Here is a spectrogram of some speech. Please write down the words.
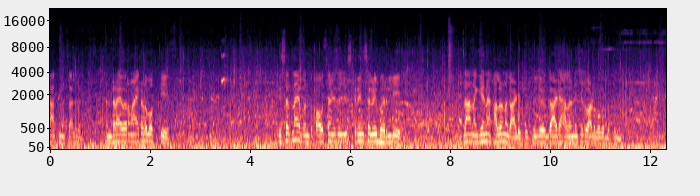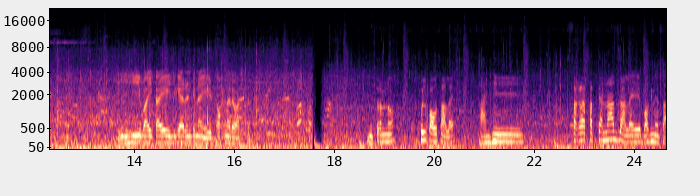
आतमध्ये चाललं. आणि ड्रायव्हर माझ्याकडे बघते दिसत नाही पण तो पावसाने त्याची स्क्रीन सगळी भरली. जा ना घे ना ना गाडी तू. तुझी गाडी हलवण्याचीच वाट बघत होतो मी. ही बाई काय हिची गॅरंटी नाही ही ठोकणारे वाटतं. मित्रांनो फुल पाऊस आलाय आणि सगळा सत्यानाश झालाय हे बघण्याचा.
